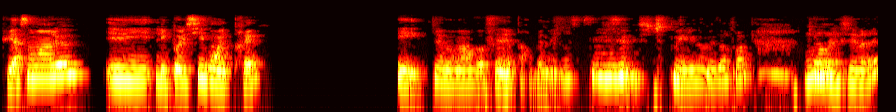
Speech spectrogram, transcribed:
Puis à ce moment-là, les policiers vont être prêts. Et le moment va finir par venir. Je suis toute mêlée dans mes affaires. Non, mais c'est vrai.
